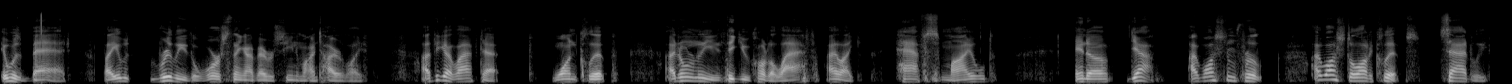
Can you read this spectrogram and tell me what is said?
It was bad. Like it was really the worst thing I've ever seen in my entire life. I think I laughed at one clip. I don't even think you would call it a laugh. I like half smiled. And uh yeah, I watched him for I watched a lot of clips. Sadly.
